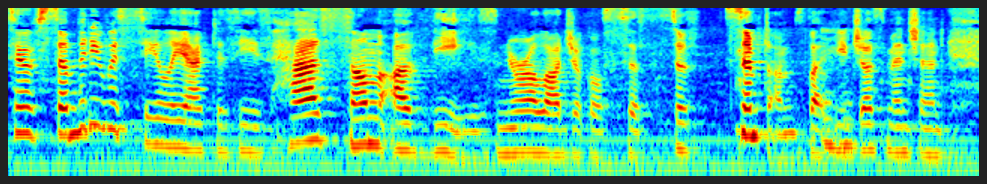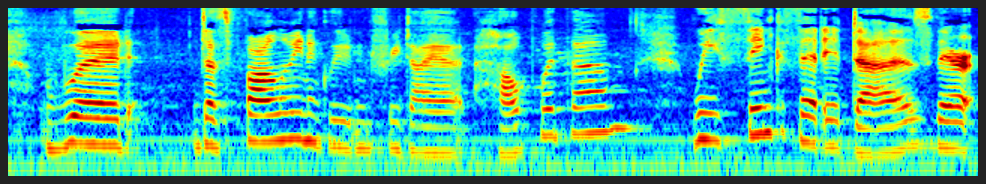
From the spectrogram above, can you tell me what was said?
So, if somebody with celiac disease has some of these neurological sy- symptoms that mm-hmm. you just mentioned, would does following a gluten-free diet help with them? We think that it does. There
